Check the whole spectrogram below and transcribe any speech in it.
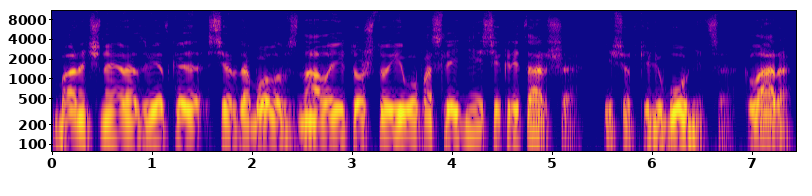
Баночная разведка Сердоболов знала и то, что его последняя секретарша, и все-таки любовница, Клара,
